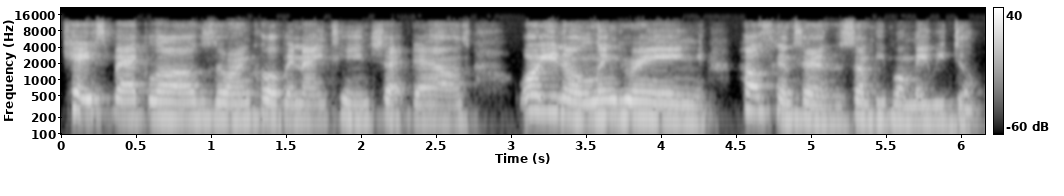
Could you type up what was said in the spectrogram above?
case backlogs during COVID 19 shutdowns? Or, you know, lingering health concerns that some people maybe don't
